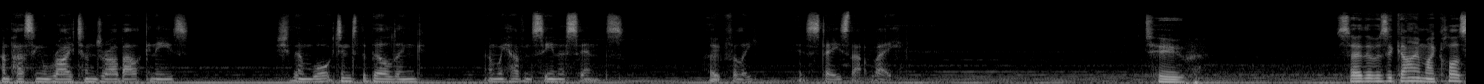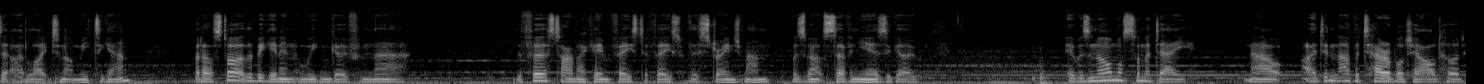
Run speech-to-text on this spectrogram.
and passing right under our balconies. She then walked into the building, and we haven't seen her since. Hopefully, it stays that way. 2. So there was a guy in my closet I'd like to not meet again, but I'll start at the beginning and we can go from there. The first time I came face to face with this strange man was about seven years ago. It was a normal summer day. Now, I didn't have a terrible childhood,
